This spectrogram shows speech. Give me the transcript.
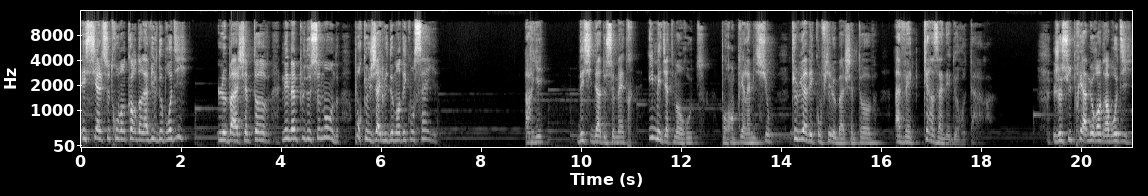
Et si elle se trouve encore dans la ville de Brody? Le Baal n'est même plus de ce monde pour que j'aille lui demander conseil. Arié décida de se mettre immédiatement en route pour remplir la mission que lui avait confiée le Baal avec quinze années de retard. Je suis prêt à me rendre à Brody,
